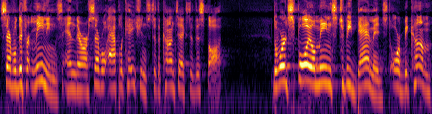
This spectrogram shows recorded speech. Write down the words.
several different meanings, and there are several applications to the context of this thought. The word spoil means to be damaged or become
